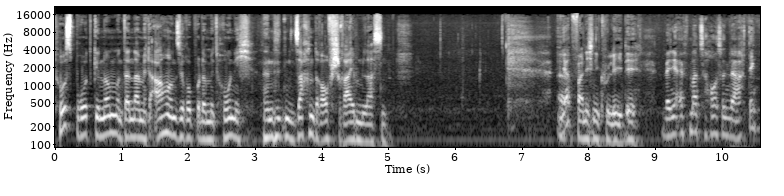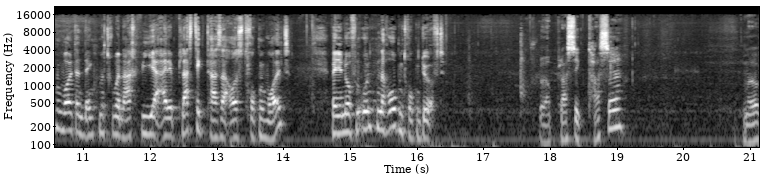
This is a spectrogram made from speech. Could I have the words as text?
Toastbrot genommen und dann da mit Ahornsirup oder mit Honig dann Sachen draufschreiben lassen. Ja, Ja. fand ich eine coole Idee. Wenn ihr einfach mal zu Hause nachdenken wollt, dann denkt mal drüber nach, wie ihr eine Plastiktasse ausdrucken wollt, wenn ihr nur von unten nach oben drucken dürft. Ja, Plastiktasse. Ja,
